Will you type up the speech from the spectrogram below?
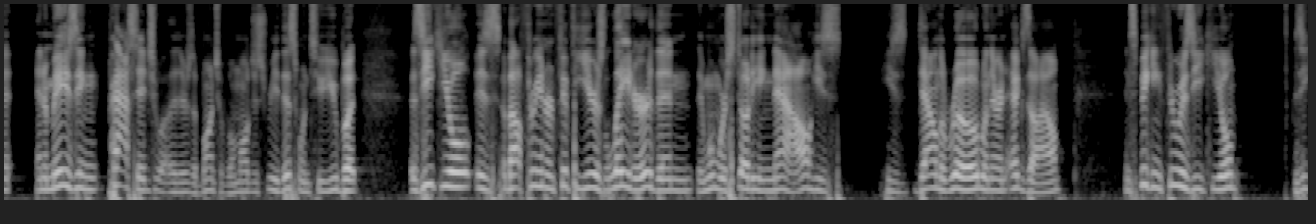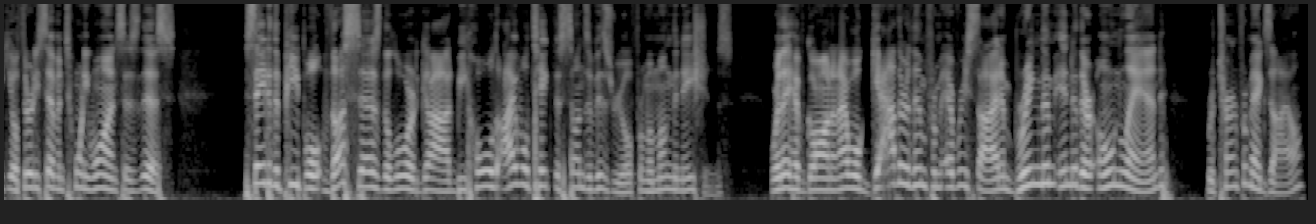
a, an amazing passage. Well, there's a bunch of them. I'll just read this one to you. But Ezekiel is about 350 years later than, than when we're studying now. He's, he's down the road when they're in exile. And speaking through Ezekiel, Ezekiel 37 21 says this Say to the people, Thus says the Lord God, Behold, I will take the sons of Israel from among the nations where they have gone, and I will gather them from every side and bring them into their own land, return from exile.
